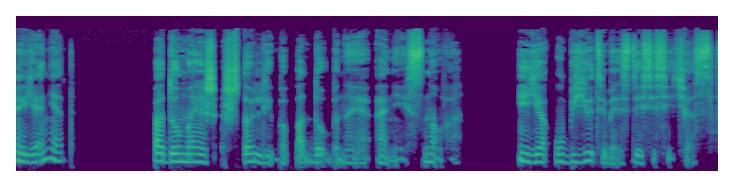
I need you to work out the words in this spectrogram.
Я нет. Подумаешь что-либо подобное о ней снова, и я убью тебя здесь и сейчас.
